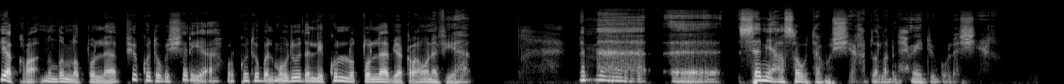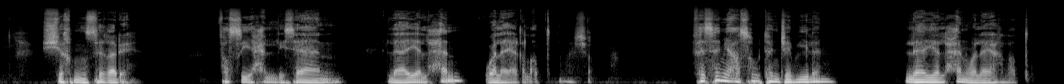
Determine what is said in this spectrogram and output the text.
يقرأ من ضمن الطلاب في كتب الشريعة والكتب الموجودة اللي كل الطلاب يقرؤون فيها. لما آه، سمع صوته الشيخ عبد الله بن حميد يقول الشيخ الشيخ من صغره فصيح اللسان لا يلحن ولا يغلط. ما شاء الله. فسمع صوتا جميلا لا يلحن ولا يغلط.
